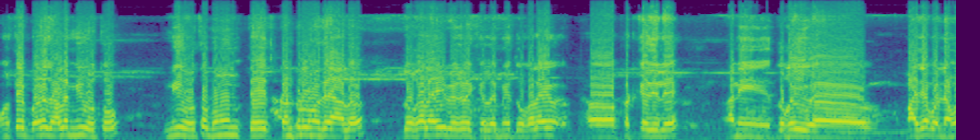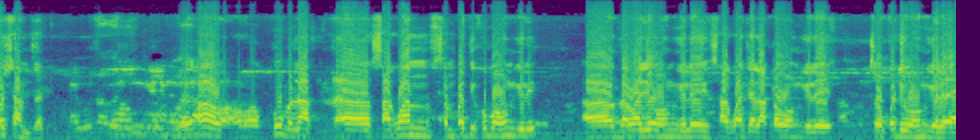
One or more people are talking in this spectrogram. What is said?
मग ते बरं झालं मी होतो. मी होतो म्हणून ते कंट्रोलमध्ये आलं. दोघालाही वेगळं केलं. मी दोघालाही फटके दिले आणि दोघही माझ्या बोलण्यामुळे शांत झाले. गेल्यामुळे हा, व- खूप लाख सागवान संपत्ती खूप वाहून गेली. दरवाजे वाहून गेले सागवानच्या लाकडं वाहून गेले चौकटी वाहून गेल्या.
